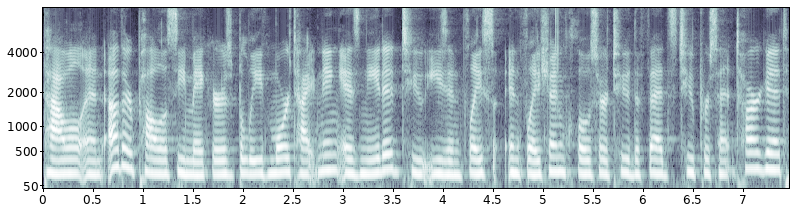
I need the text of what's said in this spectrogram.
Powell and other policymakers believe more tightening is needed to ease inflation closer to the Fed's 2% target.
